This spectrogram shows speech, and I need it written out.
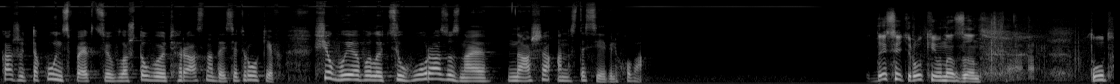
Кажуть, таку інспекцію влаштовують раз на 10 років. Що виявили цього разу, знає наша Анастасія Вільхова. 10 років назад тут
